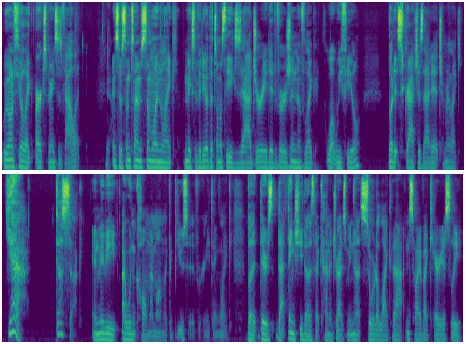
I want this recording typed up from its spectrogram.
we want to feel like our experience is valid. Yeah. And so sometimes someone like makes a video that's almost the exaggerated version of like what we feel, but it scratches that itch and we're like, yeah, it does suck and maybe I wouldn't call my mom like abusive or anything like, but there's that thing she does that kind of drives me nuts, sort of like that. And so I vicariously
